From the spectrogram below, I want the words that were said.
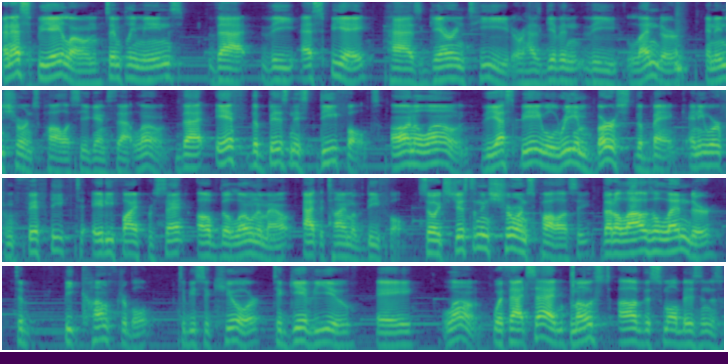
An SBA loan simply means that the SBA has guaranteed or has given the lender an insurance policy against that loan. That if the business defaults on a loan, the SBA will reimburse the bank anywhere from 50 to 85% of the loan amount at the time of default. So it's just an insurance policy that allows a lender to be comfortable, to be secure, to give you a loan. With that said, most of the small business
